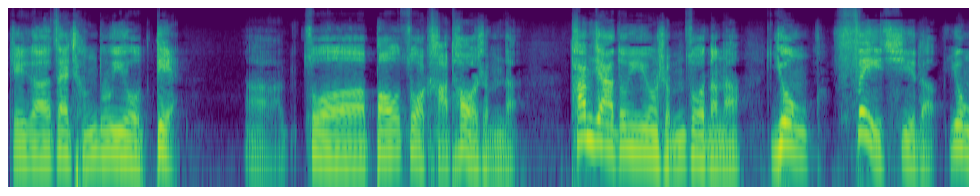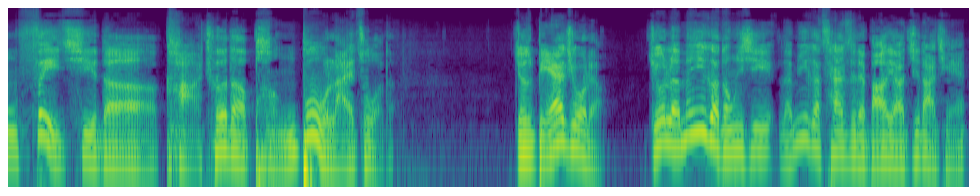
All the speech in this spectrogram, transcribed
这个在成都也有店啊，做包、做卡套什么的。他们家东西用什么做的呢？用废弃的、用废弃的卡车的篷布来做的，就是边角料。就那么一个东西，那么一个材质的包要几大钱，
